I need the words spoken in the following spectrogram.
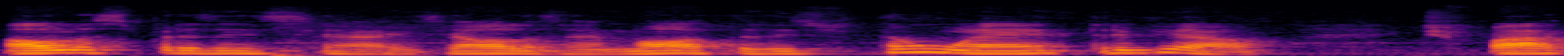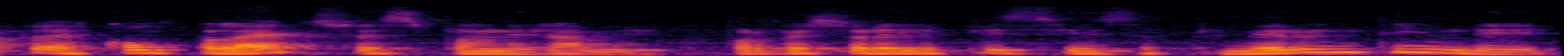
aulas presenciais e aulas remotas, isso não é trivial. De fato, é complexo esse planejamento. O professor ele precisa primeiro entender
